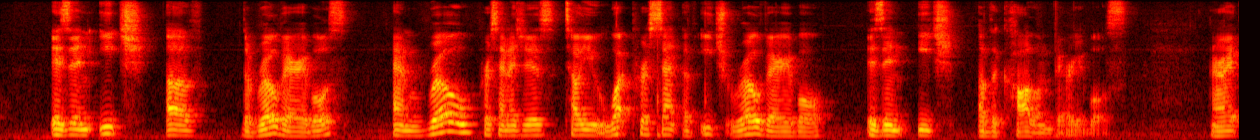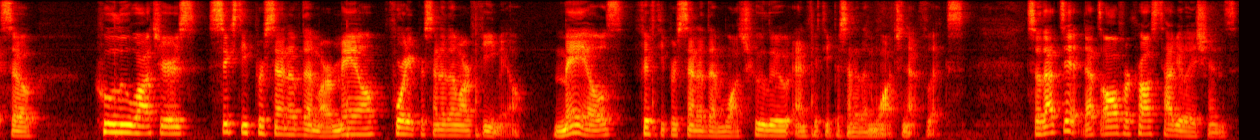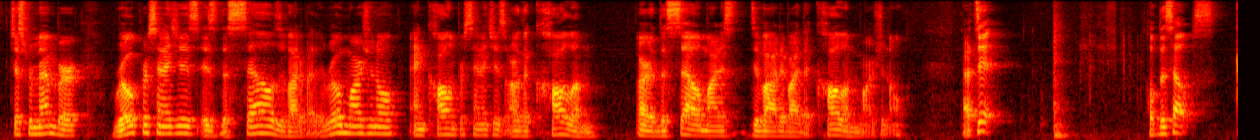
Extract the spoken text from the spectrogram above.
is in each of the row variables and row percentages tell you what percent of each row variable is in each of the column variables. Alright, so Hulu watchers, 60% of them are male, 40% of them are female. Males, 50% of them watch Hulu and 50% of them watch Netflix. So that's it. That's all for cross tabulations. Just remember, Row percentages is the cell divided by the row marginal, and column percentages are the column, or the cell minus divided by the column marginal. That's it. Hope this helps.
